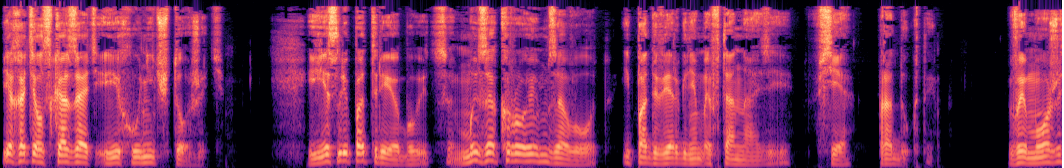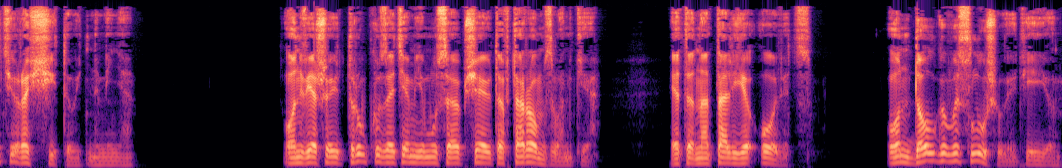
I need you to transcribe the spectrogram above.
Я хотел сказать, их уничтожить. И если потребуется, мы закроем завод и подвергнем эвтаназии все продукты. Вы можете рассчитывать на меня. Он вешает трубку, затем ему сообщают о втором звонке. Это Наталья Овец. Он долго выслушивает ее.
